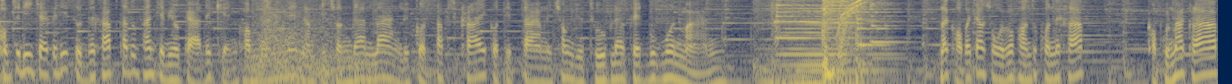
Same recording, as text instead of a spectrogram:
ผมจะดีใจเป็นที่สุดนะครับ ถ้าทุกท่านจะมีโอกาสได้เขียนคอมเมนต์แนะนำติชนด้านล่างหรือกด subscribe กดติดตามในช่อง YouTube และ Facebook ม่วนหมาน และขอพระเจ้าทรงอวยพรทุกคนนะครับ ขอบคุณมากครับ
